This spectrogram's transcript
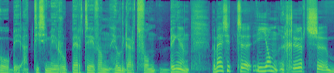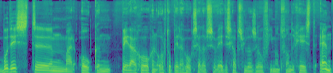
O Beatissime Ruperte van Hildegard von Bingen. Bij mij zit uh, Jan Geurts, uh, boeddhist, uh, maar ook een pedagoog, een orthopedagoog zelfs, wetenschapsfilosoof, iemand van de geest en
